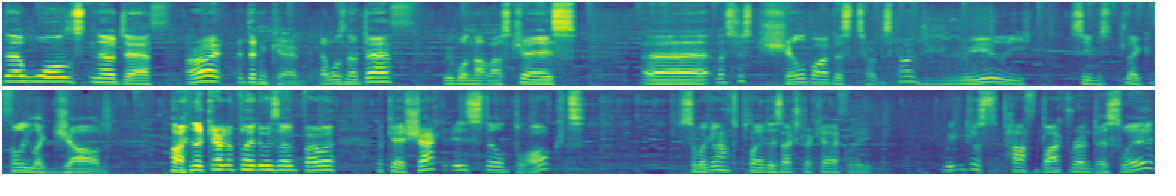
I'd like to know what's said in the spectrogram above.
there was no death. Alright, it didn't count. There was no death. We won that last chase. Uh, let's just chill by this turret. This guy really seems like fully like jarred by the counterplay to his own power. Okay, Shack is still blocked. So we're gonna have to play this extra carefully. We can just path back around this way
